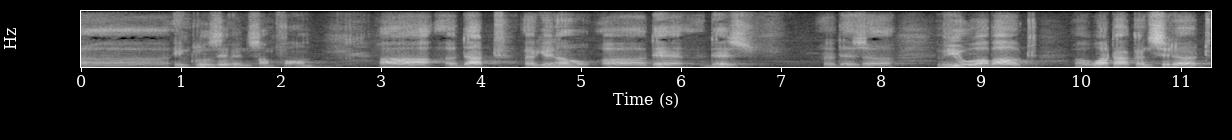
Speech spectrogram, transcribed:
Uh, inclusive in some form. Uh, that, uh, you know, there, there's, there's a view about what are considered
